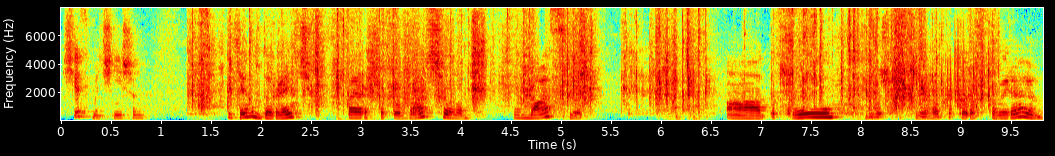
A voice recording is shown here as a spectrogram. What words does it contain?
ще смачнішим. Я, до речі, вперше побачила у маслі а, таку, може, я його поки розковиряю.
